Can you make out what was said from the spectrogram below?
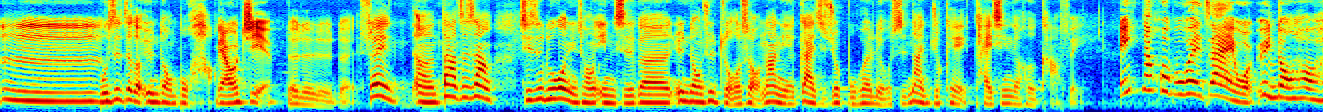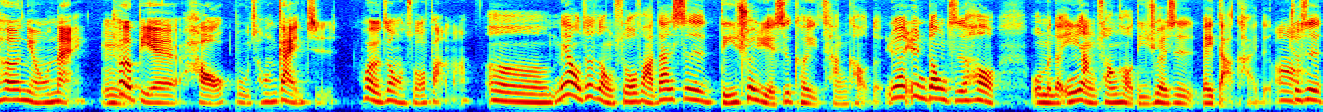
嗯，不是这个运动不好。了解，对对对对，所以嗯、呃，大致上其实如果你从饮食跟运动去着手，那你的钙质就不会流失，那你就可以开心的喝咖啡。哎，那会不会在我运动后喝牛奶、嗯、特别好补充钙质？会有这种说法吗？嗯、呃，没有这种说法，但是的确也是可以参考的。因为运动之后，我们的营养窗口的确是被打开的，哦、就是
